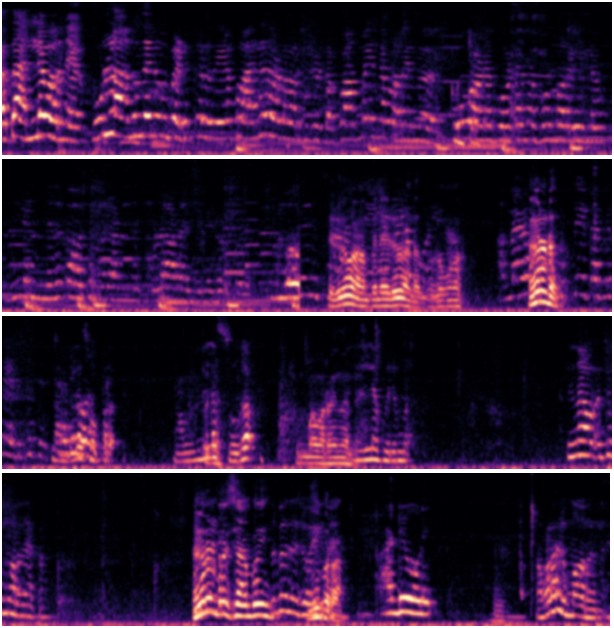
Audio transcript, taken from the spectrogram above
അതല്ല പറഞ്ഞേ ഫുൾ ആകുന്നതിന് മുമ്പ് എടുക്കരുത്. ഞാൻ പലതവണ പറഞ്ഞിട്ടുണ്ട്. അപ്പൊ അമ്മ എരിവ് വേണം പിന്നെ എരിവ് വേണ്ട. എങ്ങനെയുണ്ട്? നല്ല സൂപ്പർ. നല്ല സുഖം. ചുമ്മാ പറയുന്നല്ലേ നല്ല കുരുമ എന്നാ ചുമ്മാ പറഞ്ഞേക്കാം. എങ്ങനെയുണ്ട് ഷാമ്പു നീ പറ. അടിപൊളി. അവളാ ചുമ്മാ പറയുന്നേ.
